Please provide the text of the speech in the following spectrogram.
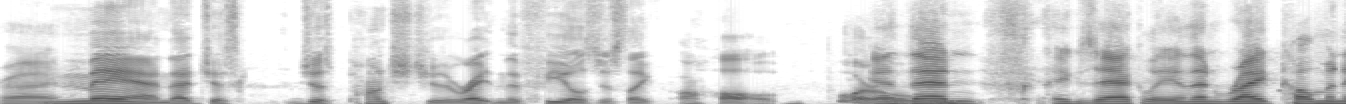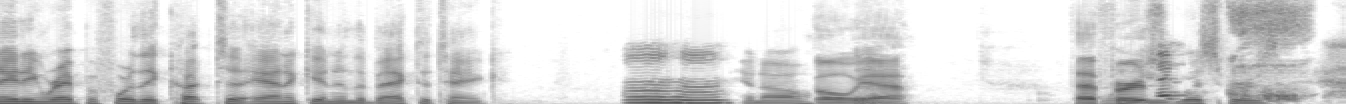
Right. man, that just just punched you right in the feels, just like oh poor. And old- then exactly, and then right culminating right before they cut to Anakin in the bacta tank. hmm You know. oh The- yeah, that first he whispers.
